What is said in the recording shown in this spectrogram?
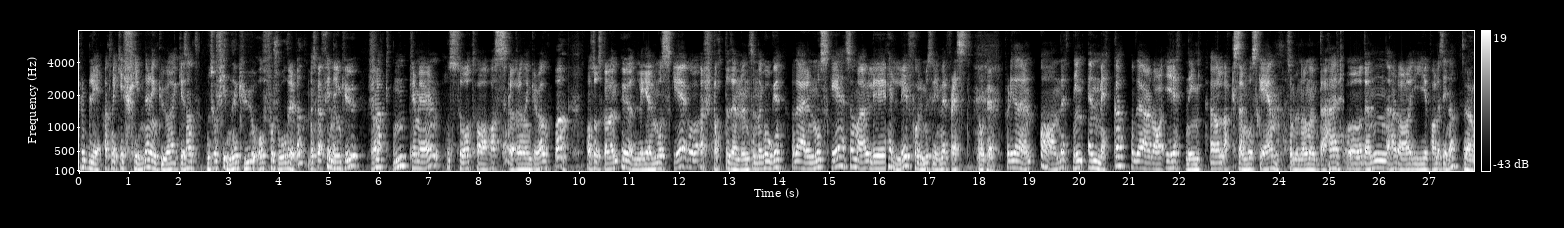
Problemet er at de ikke finner den kua, ikke sant? De skal finne en ku og for så å drepe den? Man skal finne en ku, slakte den, kremere den, og så ta aska fra den kua. Ah, Og så skal de ødelegge en moské og erstatte den med en synagoge. Og det er en moské som er veldig hellig for muslimer flest. Okay. Fordi det er en annen retning enn Mekka, og det er da i retning Al-Aqsa-moskeen, som hun har nevnt her. Og den er da i Palestina. Ja.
